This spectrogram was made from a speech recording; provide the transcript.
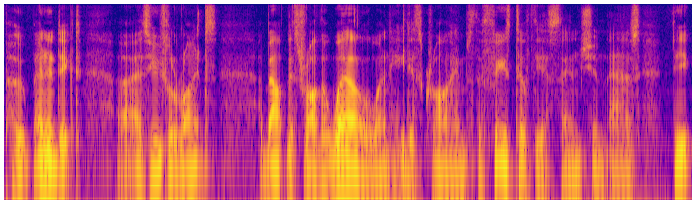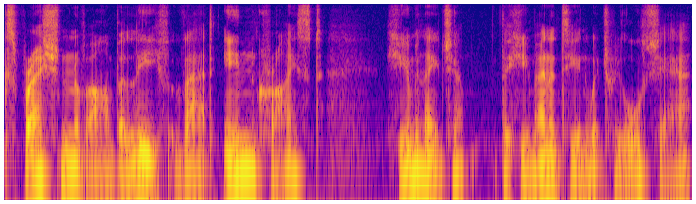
Pope Benedict, uh, as usual, writes about this rather well when he describes the Feast of the Ascension as the expression of our belief that in Christ, human nature, the humanity in which we all share,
